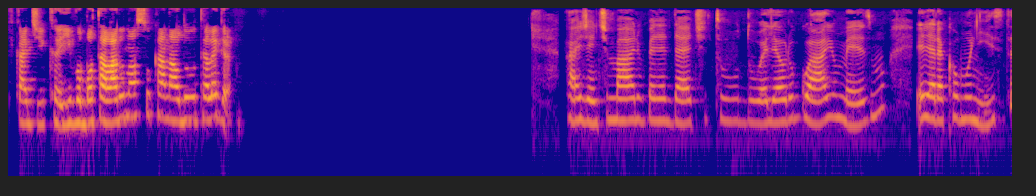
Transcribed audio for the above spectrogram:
Fica a dica aí, vou botar lá no nosso canal do Telegram. Ai, gente, Mário Benedetti, tudo. Ele é uruguaio mesmo. Ele era comunista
